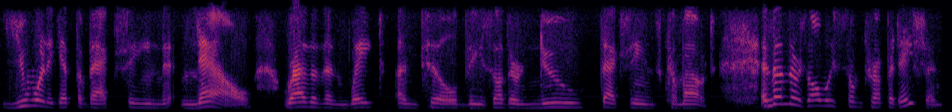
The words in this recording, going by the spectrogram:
you want to get the vaccine now rather than wait until these other new vaccines come out. And then there's always some trepidation.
